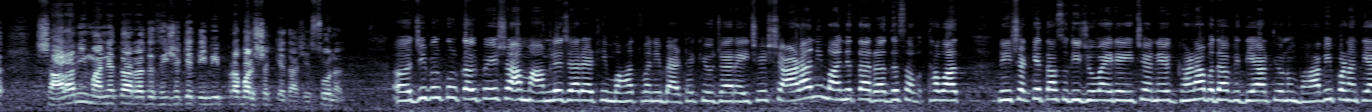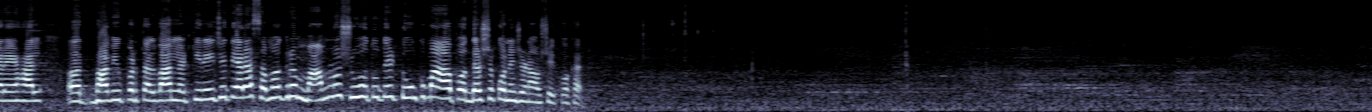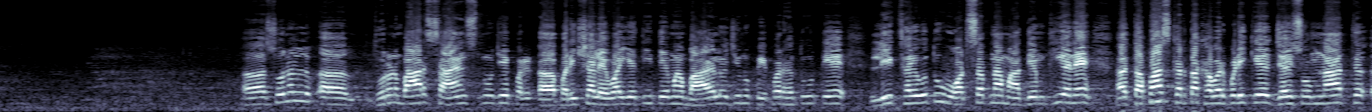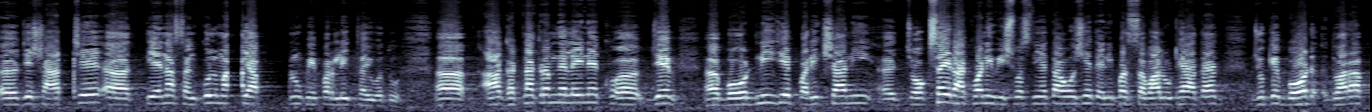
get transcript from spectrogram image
શાળાની માન્યતા રદ થઈ શકે તેવી પ્રબળ શક્યતા છે. સોનલ. જી બિલકુલ, કલ્પેશ, આ મામલે જ્યારે આટલી મહત્વની બેઠક યોજાઈ રહી છે, શાળાની માન્યતા રદ થવાની શક્યતા સુધી જોવાઈ રહી છે અને ઘણા બધા વિદ્યાર્થીઓનું ભાવિ પણ અત્યારે હાલ ભાવિ ઉપર તલવાર લટકી રહી છે. ત્યારે સમગ્ર મામલો શું હતું તે ટૂંકમાં આપ દર્શકોને જણાવશો એક વખત. સોનલ ધોરણ બાર સાયન્સનું જે પરીક્ષા લેવાઈ હતી તેમાં બાયોલોજીનું પેપર હતું, તે લીક થયું હતું વોટ્સઅપના માધ્યમથી અને તપાસ કરતા ખબર પડી કે જય સોમનાથ જે શાળા છે તેના સંકુલમાંથી નું પેપર લીક થયું હતું. આ ઘટનાક્રમને લઈને જે બોર્ડની જે પરીક્ષાની ચોકસાઈ રાખવાની વિશ્વસનીયતા હોય છે તેની પર સવાલ ઉઠ્યા હતા જો. કે બોર્ડ દ્વારા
